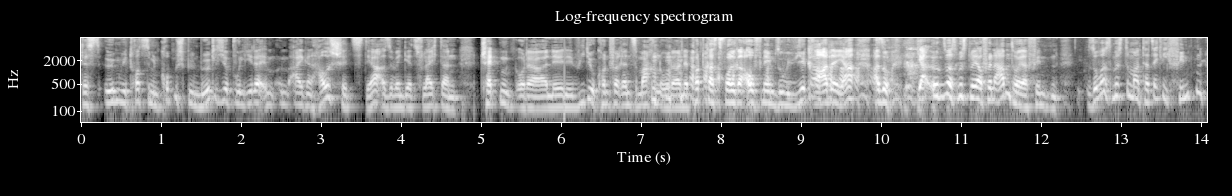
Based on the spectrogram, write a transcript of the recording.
das irgendwie trotzdem in Gruppenspielen möglich, obwohl jeder im, im, eigenen Haus schützt. Ja, also wenn die jetzt vielleicht dann chatten oder eine, eine Videokonferenz machen oder eine Podcast-Folge aufnehmen, so wie wir gerade, ja. Also, ja, irgendwas müssten wir ja auch für ein Abenteuer finden. Sowas müsste man tatsächlich finden,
